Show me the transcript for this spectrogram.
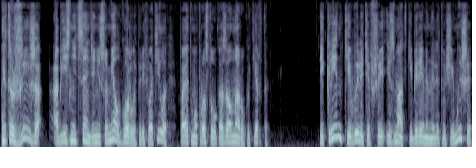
это жижа, Объяснить Сэнди не сумел, горло перехватило, поэтому просто указал на руку Керта. И кринки, вылетевшие из матки беременной летучей мыши,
